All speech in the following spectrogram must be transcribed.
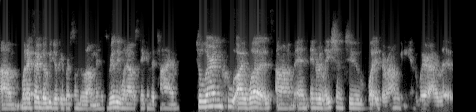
Um, when I started Dobijoki Personal Development, is really when I was taking the time to learn who I was um, and in relation to what is around me and where I live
